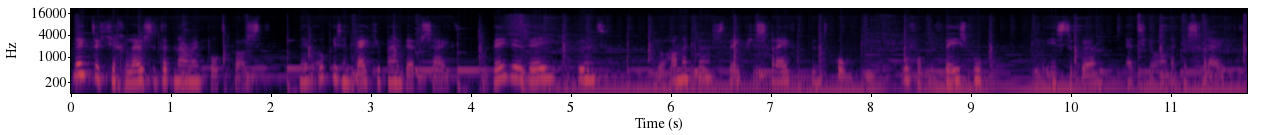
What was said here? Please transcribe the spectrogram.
Leuk dat je geluisterd hebt naar mijn podcast. Neem ook eens een kijkje op mijn website www.johanneke-schrijft.com of op Facebook of Instagram at Johanneke Schrijft.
